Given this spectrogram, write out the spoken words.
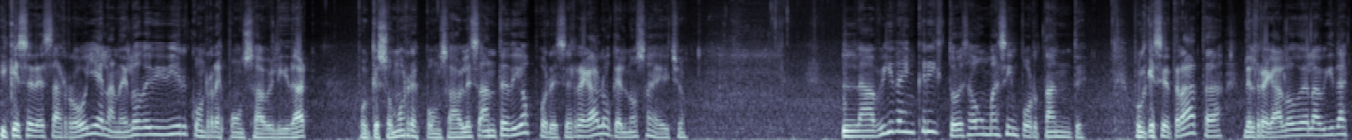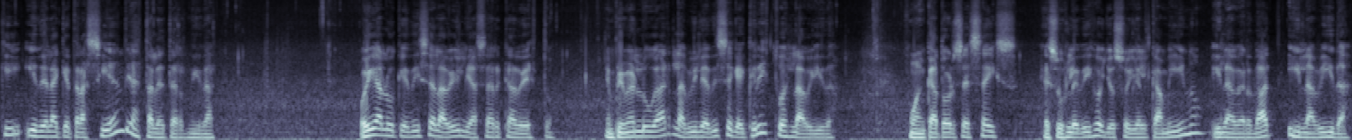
y que se desarrolle el anhelo de vivir con responsabilidad, porque somos responsables ante Dios por ese regalo que Él nos ha hecho. La vida en Cristo es aún más importante, porque se trata del regalo de la vida aquí y de la que trasciende hasta la eternidad. Oiga lo que dice la Biblia acerca de esto. En primer lugar, la Biblia dice que Cristo es la vida. Juan 14, 6. Jesús le dijo, yo soy el camino y la verdad y la vida.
